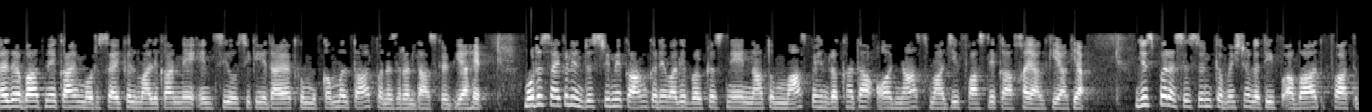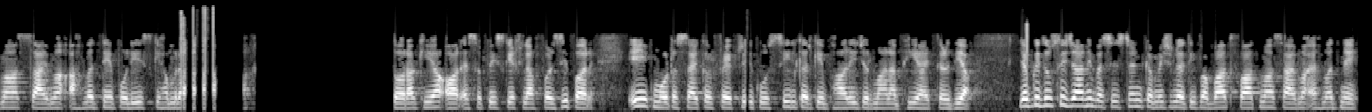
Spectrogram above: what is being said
हैदराबाद में कायम मोटरसाइकिल मालिकान ने एनसीओसी की हिदायत को मुकम्मल तौर पर नजरअंदाज कर दिया है। मोटरसाइकिल इंडस्ट्री में काम करने वाले वर्कर्स ने न तो मास्क पहन रखा था और न समाजी फासले का ख्याल किया गया, जिस पर असिस्टेंट कमिश्नर लतीफ आबाद, फातिमा, साइमा अहमद ने पुलिस के हमरा दौरा किया और एसओपीज की खिलाफ वर्जी पर एक मोटरसाइकिल फैक्ट्री को सील करके भारी जुर्माना भी आयद कर दिया। जबकि दूसरी जानब असिस्टेंट कमिश्नर लतीफ आबाद, फातमा सायमा अहमद ने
